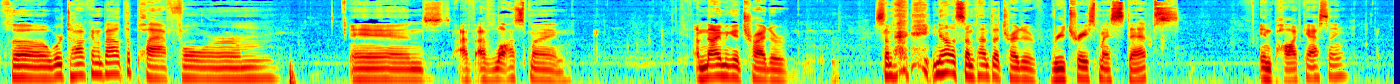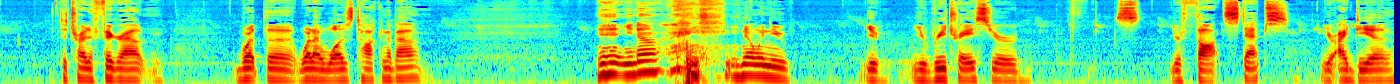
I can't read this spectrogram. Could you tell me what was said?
So we're talking about the platform and I've I've lost my. I'm not even gonna try to. Some you know sometimes I try to retrace my steps in podcasting to try to figure out what the what I was talking about. Yeah, you know, you know when you you you retrace your your thought steps, your idea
